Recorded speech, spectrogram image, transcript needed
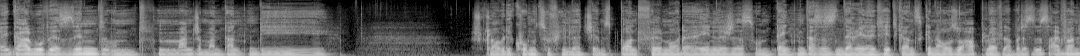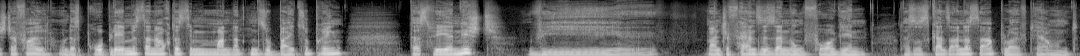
egal wo wir sind. Und manche Mandanten, die, ich glaube, die gucken zu viele James Bond-Filme oder ähnliches und denken, dass es in der Realität ganz genauso abläuft. Aber das ist einfach nicht der Fall. Und das Problem ist dann auch, das dem Mandanten so beizubringen, dass wir nicht wie manche Fernsehsendungen vorgehen, dass es ganz anders abläuft, ja. Und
